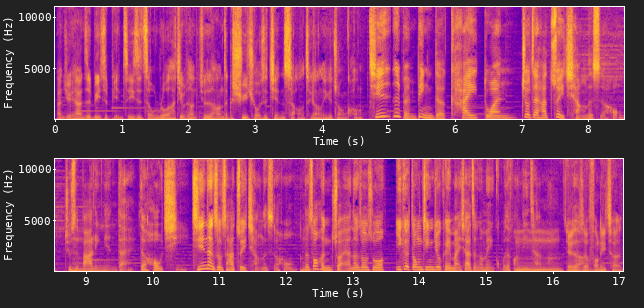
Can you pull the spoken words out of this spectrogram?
感觉现在日币是贬值，一直走弱，它基本上就是好像这个需求是减少这样的一个状况。其实日本病的开端就在它最强的时候，就是八零年代的后期。嗯、其实那个时候是它最强的时候，那时候很拽啊，那时候说一个东京就可以买下整个美国的房地产嘛，嗯、对，那时候房地产，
